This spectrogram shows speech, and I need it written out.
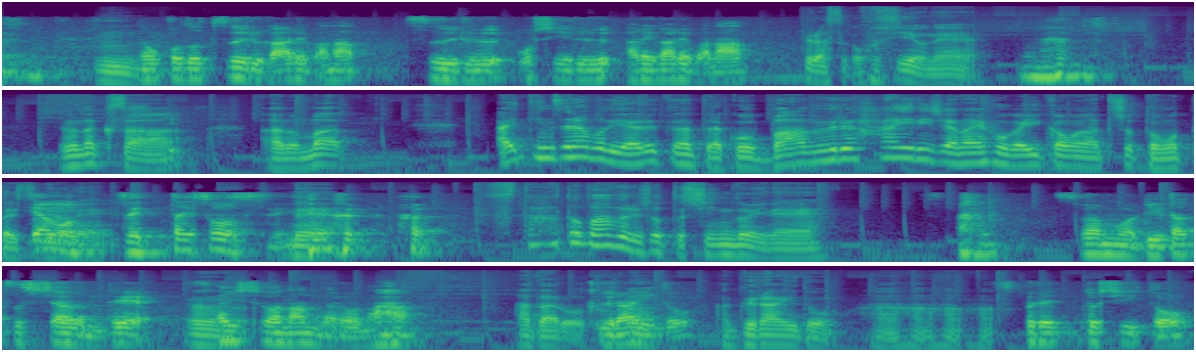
うん。ノーコードツールがあればな、ツール教えるあれがあればな。プラスが欲しいよね。でもなんかさあのまあ iTeens ラボでやるってなったらこう Bubble 入りじゃない方がいいかもなってちょっと思ったりいやもうするよね絶対そうですね。ね。スタート Bubble ちょっとしんどいね それはもう離脱しちゃうんで、うん。最初はなんだろうな、 Adalo と。か Glide。あ Glide。はあはあはあは。あスプレッドシート、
